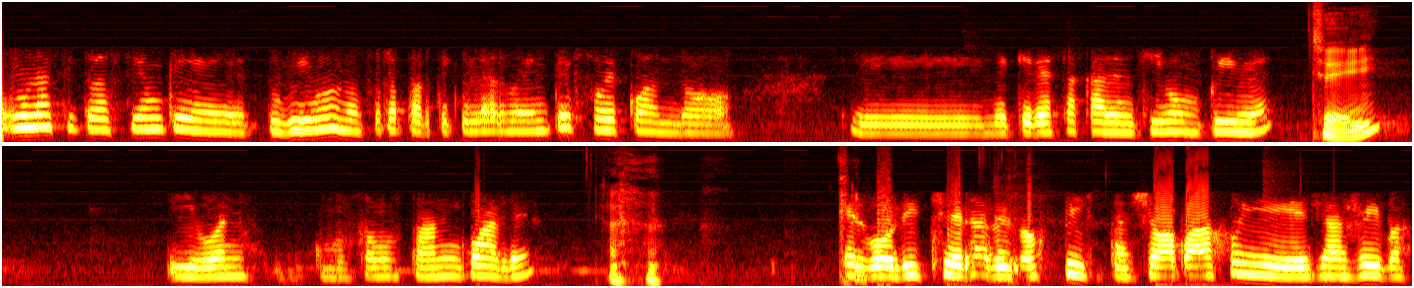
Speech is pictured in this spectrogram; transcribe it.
una situación que tuvimos nosotros particularmente fue cuando eh, me quería sacar de encima un pibe Sí. y bueno, como somos tan iguales, el boliche era de dos pistas, yo abajo y ella arriba.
